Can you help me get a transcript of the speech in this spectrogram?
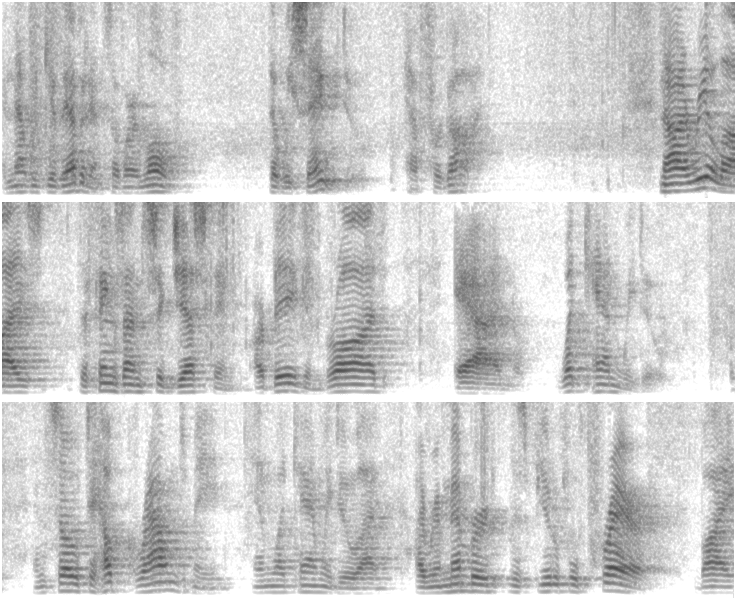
and that we give evidence of our love that we say we do have for God. Now, I realize the things I'm suggesting are big and broad, and what can we do? And so, to help ground me in what can we do, I, I remembered this beautiful prayer by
